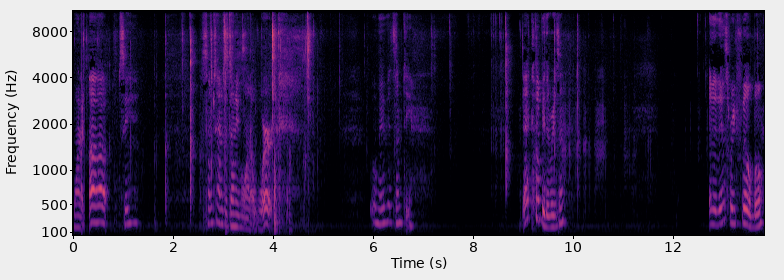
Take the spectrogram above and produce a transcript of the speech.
want to up. See? Sometimes it don't even want to work. Oh, maybe it's empty. That could be the reason. And it is refillable.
